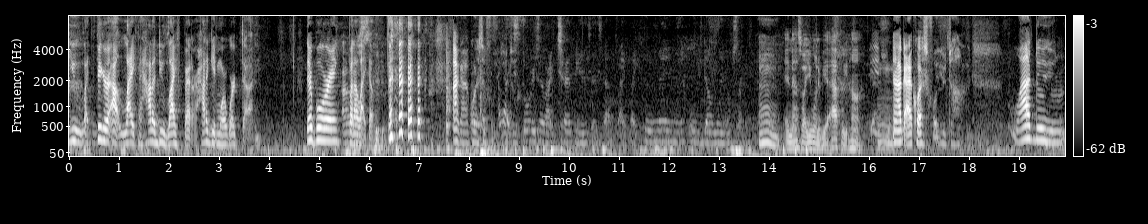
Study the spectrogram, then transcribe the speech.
you like figure out life and how to do life better, how to get more work done. They're boring, but I like them. I got a question for you. I you. like too. stories of like champions and stuff, like like who win and who don't win or something. mm. And that's why you want to be an athlete, huh? And I got a question for you, John. Why do you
